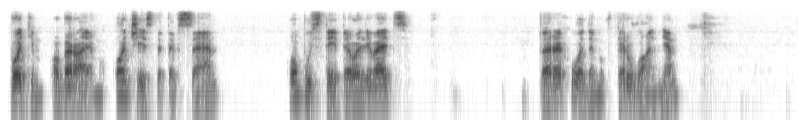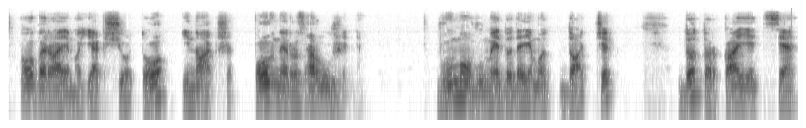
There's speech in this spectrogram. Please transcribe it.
Потім обираємо Очистити все, опустити олівець. Переходимо в керування. Обираємо, якщо то інакше, повне розгалуження. В умову ми додаємо датчик, доторкається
